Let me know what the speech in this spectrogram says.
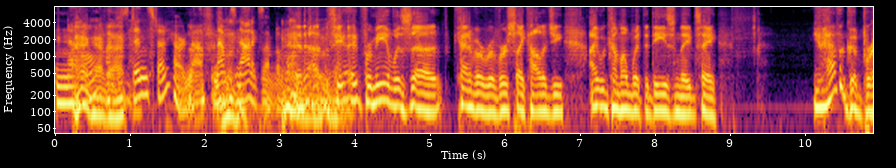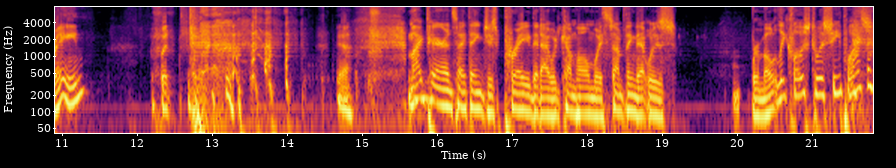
no, I I, didn't just didn't study hard enough. And that was not acceptable. And uh, see, for me, it was uh, kind of a reverse psychology. I would come home with the D's, and they'd say, "You have a good brain," but yeah, my parents i think just prayed that i would come home with something that was remotely close to a c plus plus.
